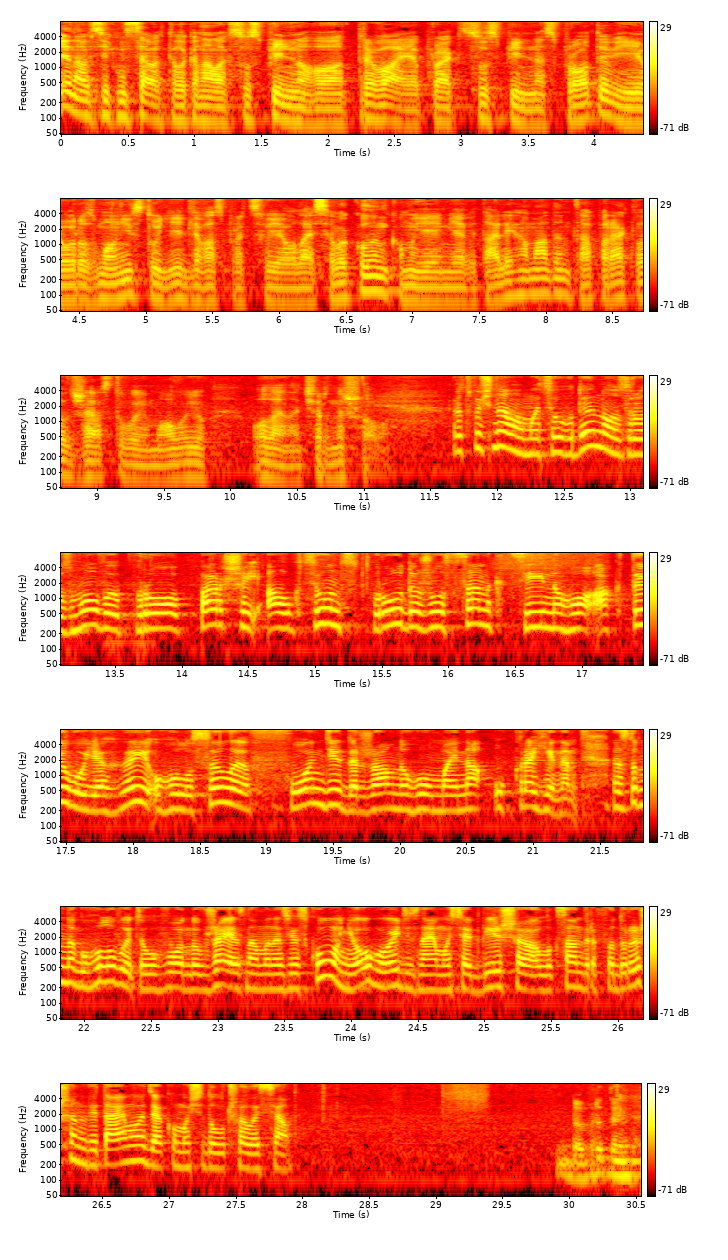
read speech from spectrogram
І на всіх місцевих телеканалах Суспільного триває проект Суспільне спротив. І у розмовній студії для вас працює Олеся Вакуленко. Моє ім'я Віталій Гамадин та переклад жестовою мовою Олена Чернишова. Розпочнемо ми цю годину з розмови про перший аукціон з продажу санкційного активу, який оголосили в фонді державного майна України. Заступник голови цього фонду вже є з нами на зв'язку. У нього дізнаємося більше. Олександр Федоришин. Вітаємо, дякуємо, що долучилися. Добрий день.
